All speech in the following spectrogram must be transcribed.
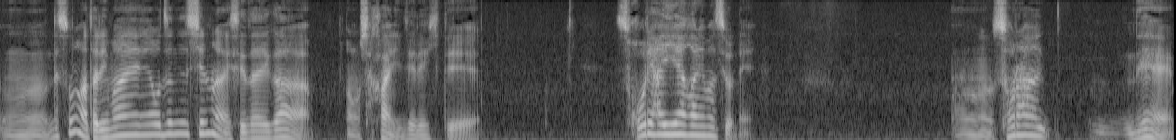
うんでその当たり前を全然知らない世代があの社会に出てきてそりゃ嫌がりますよね。うんそらね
